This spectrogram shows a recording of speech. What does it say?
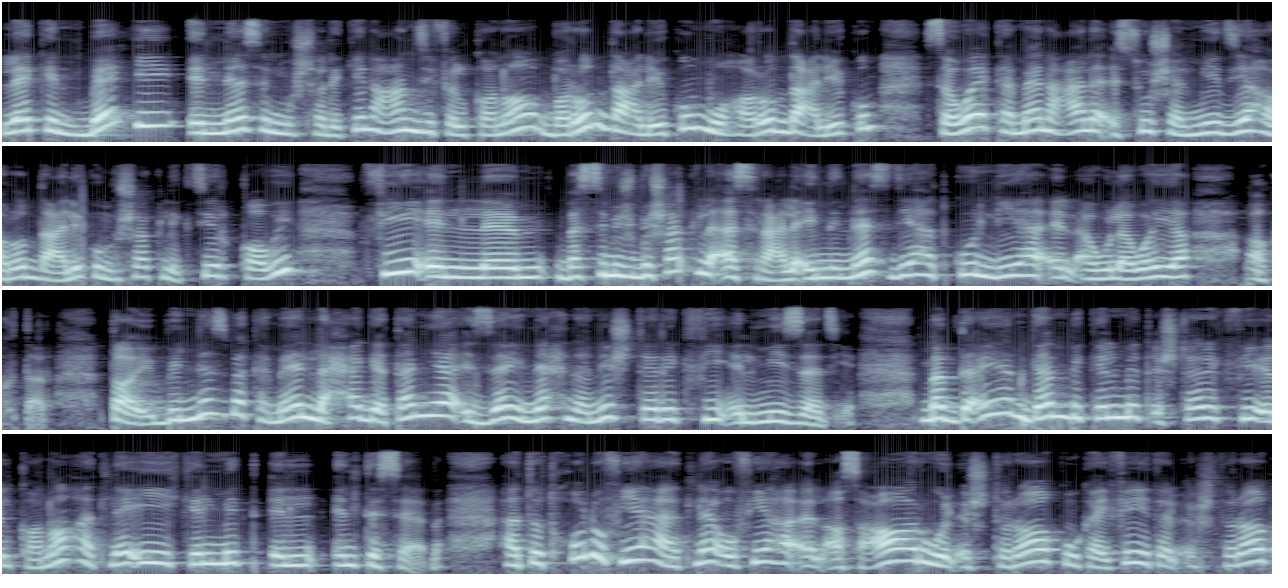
لكن باقي الناس المشتركين عندي في القناة برد عليكم وهرد عليكم سواء كمان على ال social media هرد عليكم بشكل كتير قوي. في بس مش بشكل أسرع لأن الناس دي هتكون ليها الأولوية أكتر. طيب بالنسبة كمان لحاجة تانية إزاي إن إحنا نشترك في الميزة دي؟ مبدئيا جنب كلمة اشترك في القناة هتلاقي كلمة الانتساب. هتدخلوا فيها هتلاقوا فيها الأسعار والاشتراك وكيفية الاشتراك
